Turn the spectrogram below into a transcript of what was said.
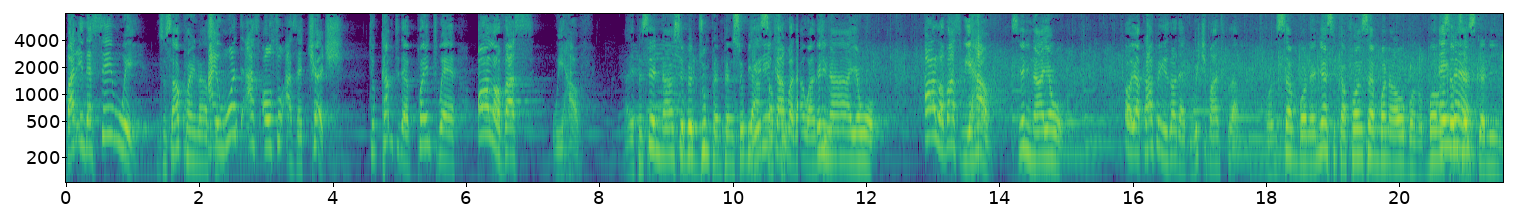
But in the same way, nso saa kwan no I want us also as a church to come to the point where all of us we have. na yɛpɛ sɛ nyinaa nso yɛbɛduru mpɛmpɛnsoɔ bi a You didn't come for that one too. All of us we have. sɛ yɛn nyinaa Oh, your clapping is not a rich man's clap. bɔ nsɛm bɔ no ɛnyɛ sikafoɔ nsɛm bɔ na wobɔ no bɔ Amen. nsɛm sɛ sikani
